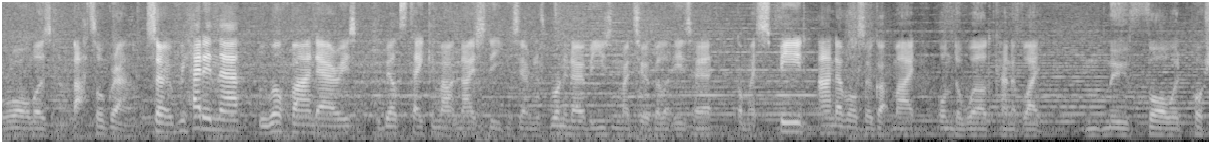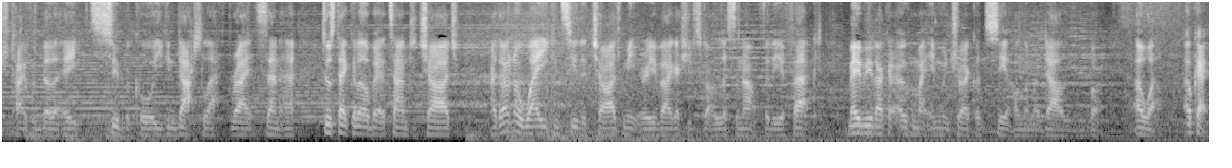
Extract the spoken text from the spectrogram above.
Brawlers Battleground. So if we head in there, we will find Ares. We'll be able to take him out nicely. You can see I'm just running over using my two abilities here. Got my speed, and I've also got my Underworld kind of like move forward, push type ability. Super cool. You can dash left, right, center. does take a little bit of time to charge. I don't know where you can see the charge meter either. I guess you just got to listen out for the effect. Maybe if I could open my inventory, I could see it on the medallion, but oh well. Okay,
